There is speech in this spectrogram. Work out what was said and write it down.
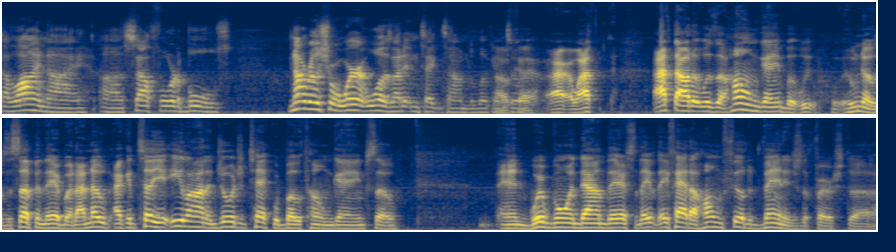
Illini, uh, South Florida Bulls. Not really sure where it was. I didn't take time to look into Okay. it. All right. Well, I, I thought it was a home game, but we, who knows? It's up in there. But I know I can tell you, Elon and Georgia Tech were both home games. So, and we're going down there, so they've they've had a home field advantage the first uh,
